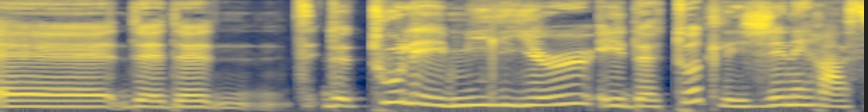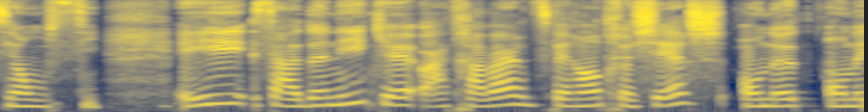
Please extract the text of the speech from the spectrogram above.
de, de, de tous les milieux et de toutes les génération aussi. Et ça a donné que à travers différentes recherches, on a on a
